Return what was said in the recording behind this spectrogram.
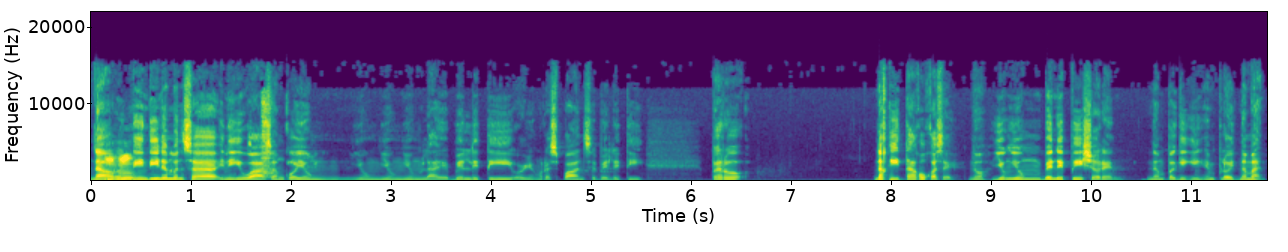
Now, hindi naman sa iniiwasan ko yung yung yung yung liability or yung responsibility. Pero nakita ko kasi, no, yung yung benepisyo rin ng pagiging employed naman.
